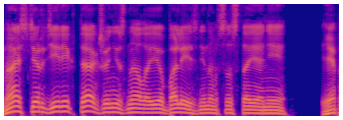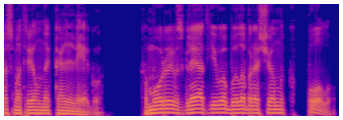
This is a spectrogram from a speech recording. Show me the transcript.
Мастер Дирик также не знал о ее болезненном состоянии. Я посмотрел на коллегу. Хмурый взгляд его был обращен к полу.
